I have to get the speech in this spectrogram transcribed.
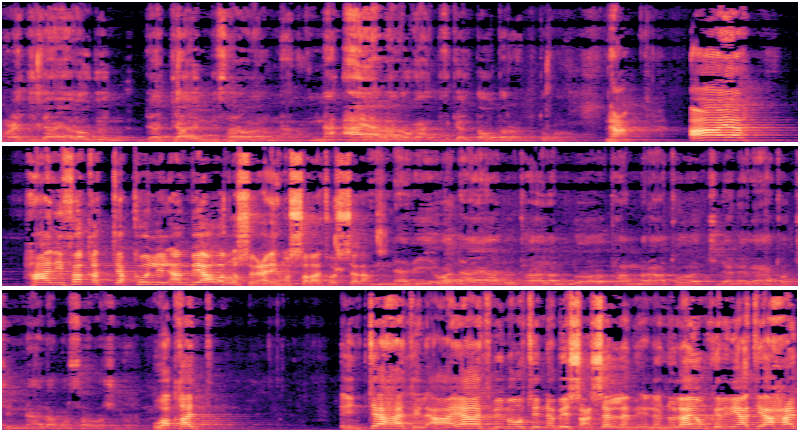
ሙዕጂዛ ያለው ግን ደጃል የሚሰራዋልና ነው እና አያ ባለው ጋር ብትገልጠው ጥሩ ነው። نعم ايه هذه فقط تكون للأنبياء والرسل عليهم الصلاة والسلام. نبي ودايادو تالمدو تمراتوش لنبياتوشنا لمرسلوشنا وقد انتهت الآيات بموت النبي صلى الله عليه وسلم لأنه لا يمكن أن يأتي أحد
